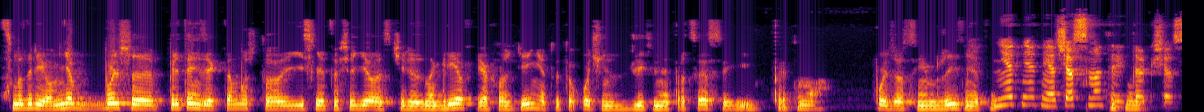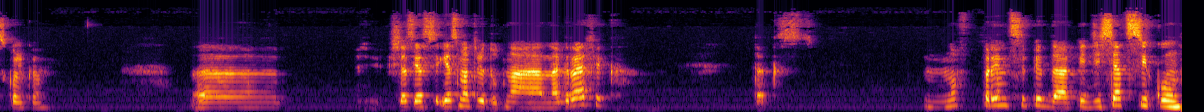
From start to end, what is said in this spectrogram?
Смотри, у меня больше претензий к тому, что если это все делать через нагрев и охлаждение, то это очень длительный процесс, и поэтому пользоваться им в жизни это... Нет, нет, нет, сейчас смотри, это... так, сейчас сколько? Сейчас я, я смотрю тут на, на график. Так, ну, в принципе, да, 50 секунд.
